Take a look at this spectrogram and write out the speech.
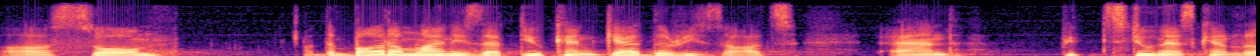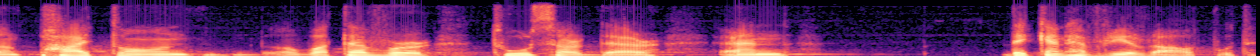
Uh, so the bottom line is that you can get the results and students can learn Python, uh, whatever tools are there, and they can have real output.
